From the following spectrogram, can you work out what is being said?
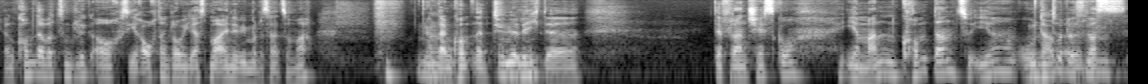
dann kommt aber zum Glück auch, sie raucht dann, glaube ich, erstmal eine, wie man das halt so macht. Ja. Und dann kommt natürlich der, der Francesco. Ihr Mann kommt dann zu ihr und, da wird äh, was.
